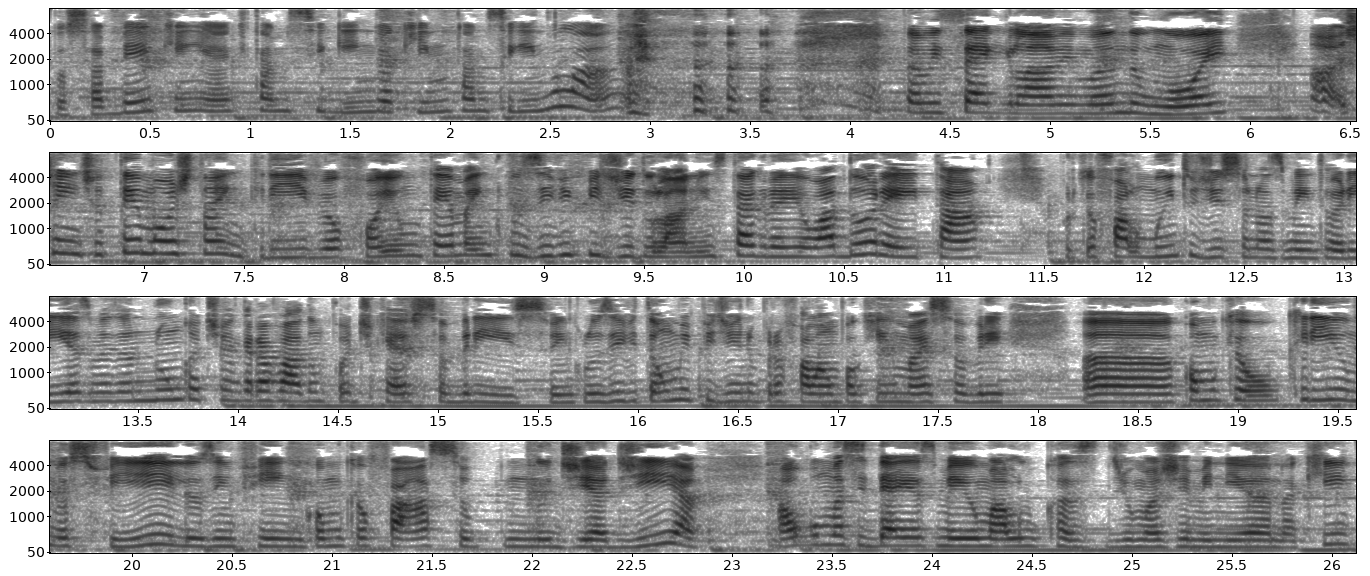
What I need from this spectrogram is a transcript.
Vou saber quem é que tá me seguindo aqui e não tá me seguindo lá. então me segue lá, me manda um oi. Ah, gente, o tema hoje tá incrível. Foi um tema, inclusive, pedido lá no Instagram eu adorei, tá? Porque eu falo muito disso nas mentorias, mas eu nunca tinha gravado um podcast sobre isso. Inclusive, estão me pedindo para falar um pouquinho mais sobre uh, como que eu crio meus filhos, enfim, como que eu faço no dia a dia. Algumas ideias meio malucas de uma geminiana aqui.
